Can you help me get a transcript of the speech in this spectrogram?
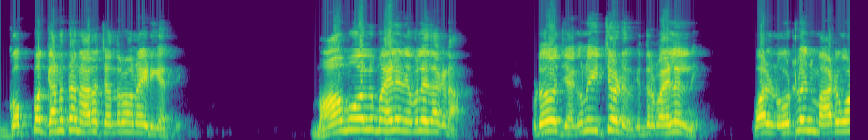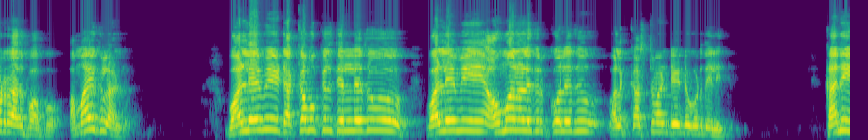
గొప్ప ఘనత నారా చంద్రబాబు నాయుడు గారిది. మామూలు మహిళను ఇవ్వలేదు అక్కడ. ఇప్పుడు జగన్ ఇచ్చాడు ఇద్దరు మహిళల్ని. వాళ్ళ నోట్లోంచి మాట కూడా రాదు పాపం. అమాయకులు వాళ్ళు వాళ్ళేమి డక్క ముక్కలు తినలేదు వాళ్ళేమి అవమానాలు ఎదుర్కోలేదు వాళ్ళకి కష్టం అంటే ఏంటో కూడా తెలియదు కానీ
